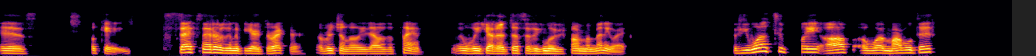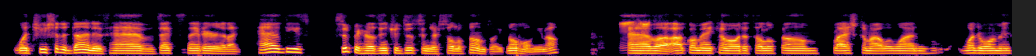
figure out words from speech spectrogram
is okay, Zack Snyder was going to be our director. Originally, that was the plan. We got a Justice League movie from him anyway. If you want to play off of what Marvel did, what you should have done is have Zack Snyder like have these superheroes introduced in their solo films like normal, you know. Mm-hmm. Have uh, Aquaman come out with a solo film, Flash come out with one, Wonder Woman,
